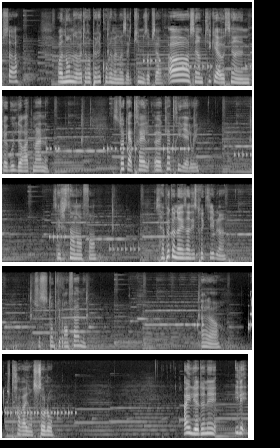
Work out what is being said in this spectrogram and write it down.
ça Oh non, nous avons été repérés. Courez, mademoiselle. Qui nous observe? Oh, c'est un petit qui a aussi une cagoule de Ratman. C'est toi, Catrel. Euh, oui. C'est juste un enfant. C'est un peu comme dans Les Indestructibles. Je suis ton plus grand fan. Alors, je travaille en solo. Ah, il lui a donné... Il est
